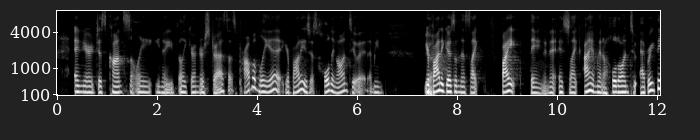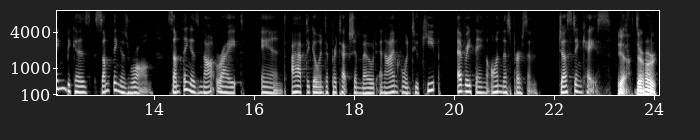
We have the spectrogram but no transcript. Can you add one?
and you're just constantly you know you feel like you're under stress that's probably it your body is just holding on to it i mean your Yeah. body goes on this like fight thing and it's like i am going to hold on to everything because something is wrong something is not right and i have to go into protection mode and i'm going to keep everything on this person just in case Yeah. There are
